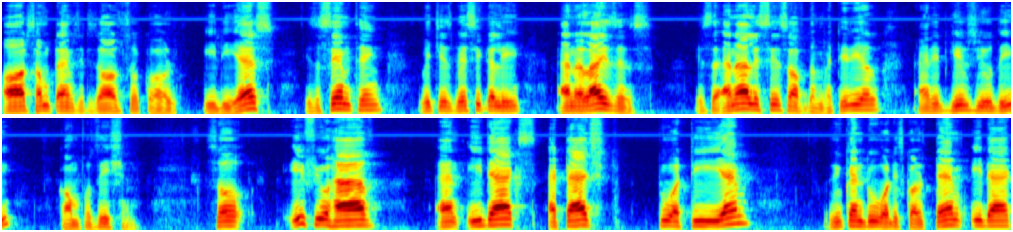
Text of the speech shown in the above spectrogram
or sometimes it is also called EDS is the same thing which is basically analyzes is the analysis of the material and it gives you the composition. So, if you have an EDAX attached to a TEM, you can do what is called TEM EDAX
